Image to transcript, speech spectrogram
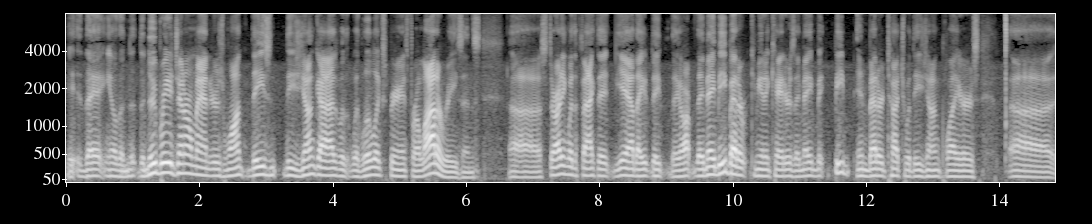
They, you know, the the new breed of general managers want these these young guys with, with little experience for a lot of reasons. Uh, starting with the fact that yeah, they, they, they are they may be better communicators, they may be, in better touch with these young players. Uh,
